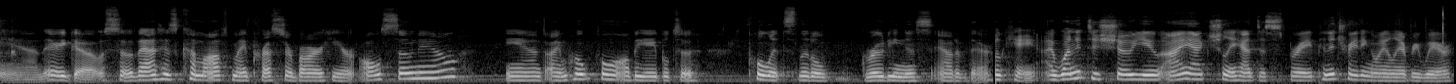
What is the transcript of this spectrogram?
And there you go. So that has come off my presser bar here also now. And I'm hopeful I'll be able to pull its little growtiness out of there. Okay, I wanted to show you, I actually had to spray penetrating oil everywhere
